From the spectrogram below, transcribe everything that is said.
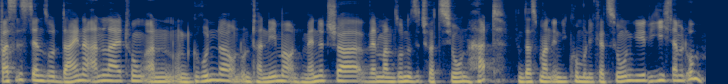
Was ist denn so deine Anleitung an und Gründer und Unternehmer und Manager, wenn man so eine Situation hat, dass man in die Kommunikation geht? Wie gehe ich damit um?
